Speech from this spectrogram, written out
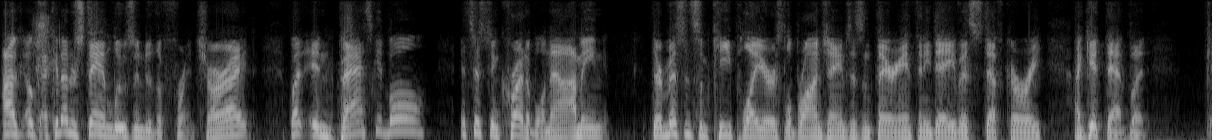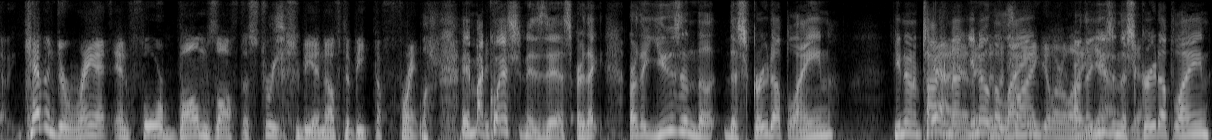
I, okay, I understand losing to the French. All right, but in basketball, it's just incredible. Now, I mean, they're missing some key players. LeBron James isn't there. Anthony Davis, Steph Curry. I get that, but Kevin Durant and four bums off the street should be enough to beat the French. And my question is this: Are they are they using the the screwed up lane? You know what I'm talking Yeah, about? yeah, you know the- the, the lane. triangular Are they yeah, using the screwed up lane?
